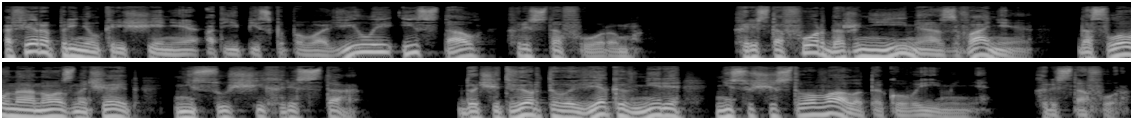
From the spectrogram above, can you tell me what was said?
Афера принял крещение от епископа Вавилы и стал Христофором. Христофор даже не имя, а звание. Дословно оно означает «несущий Христа». До IV века в мире не существовало такого имени — Христофор.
